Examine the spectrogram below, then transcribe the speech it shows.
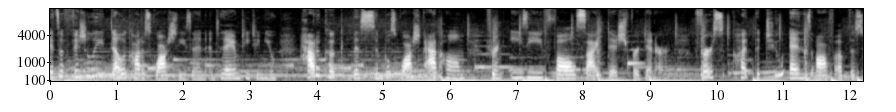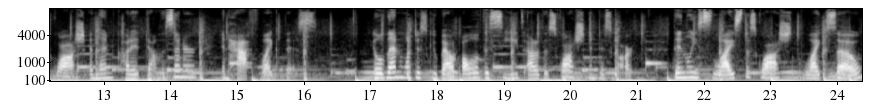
It's officially delicata squash season, and today I'm teaching you how to cook this simple squash at home for an easy fall side dish for dinner. First, cut the two ends off of the squash and then cut it down the center in half like this. You'll then want to scoop out all of the seeds out of the squash and discard. Thinly slice the squash like so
